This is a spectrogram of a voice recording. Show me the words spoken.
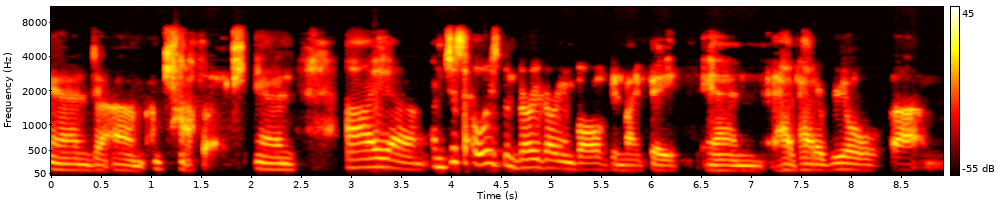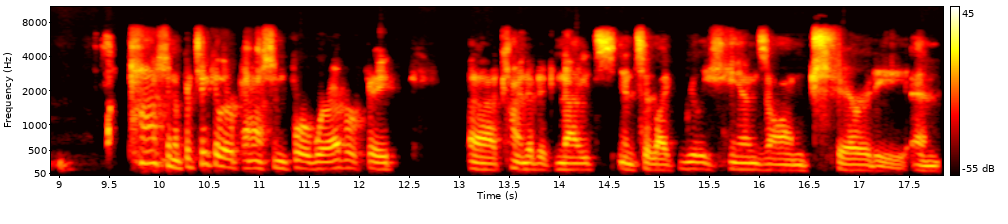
and um, I'm Catholic. And I, um, I'm just always been very, very involved in my faith and have had a real um, passion, a particular passion for wherever faith uh, kind of ignites into like really hands-on charity and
